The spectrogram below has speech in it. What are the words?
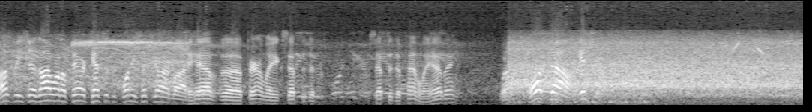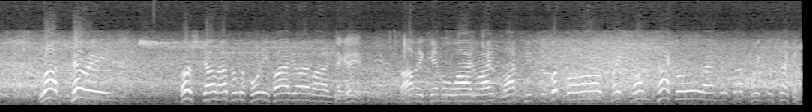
Lusby says, I want a fair catch at the 26-yard line. They have uh, apparently accepted the accepted the penalty, have they? Well, fourth down, injured. Lott carries. First down out to the 45-yard line. The game. Bobby Kimball wide right. Lott keeps the football, breaks one tackle, and does not break the second.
